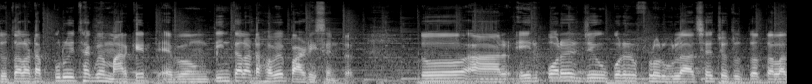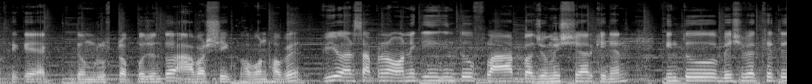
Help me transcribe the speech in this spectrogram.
দোতলাটা পুরোই থাকবে মার্কেট এবং তিনতলাটা হবে পার্টি সেন্টার। তো আর এরপরের যে উপরের ফ্লোরগুলো আছে চতুর্থ তলা থেকে একদম রুফটপ পর্যন্ত আবাসিক ভবন হবে। ভিউয়ার্স আপনারা অনেকেই কিন্তু ফ্ল্যাট বা জমির শেয়ার কিনেন, কিন্তু বেশিরভাগ ক্ষেত্রে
